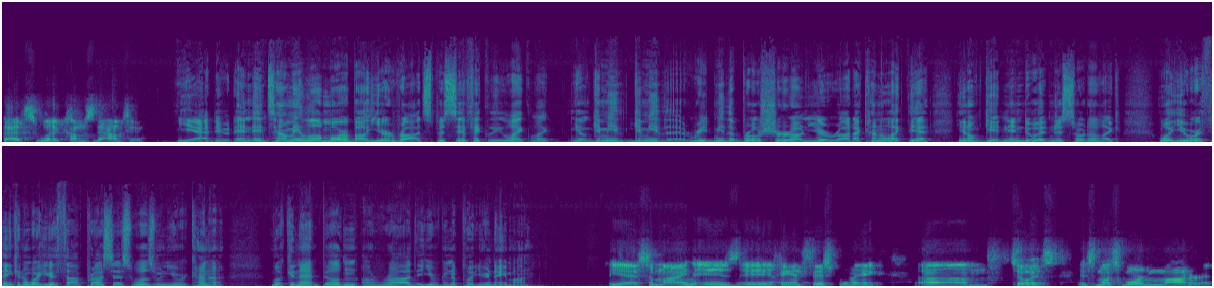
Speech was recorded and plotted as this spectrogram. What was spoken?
That's what it comes down to. Yeah, dude. And and tell me a little more about your rod specifically. Like like you know, give me give me the read me the brochure on your rod. I kind of like the you know getting into it and just sort of like what you were thinking and what your thought process was when you were kind of looking at building a rod that you were going to put your name on. Yeah, so mine is a panfish blank. Um, so it's it's much more moderate.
